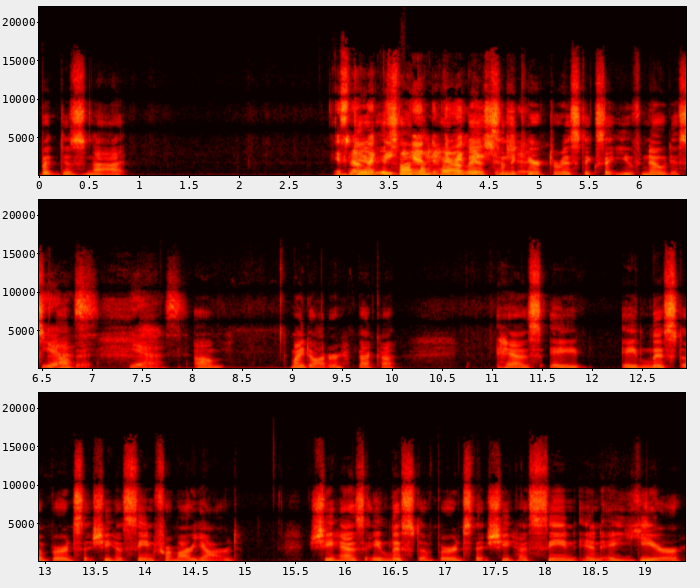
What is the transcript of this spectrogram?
but does not It's not give- like it's the not end the of the habits relationship. and the characteristics that you've noticed yes. of it. Yes. Um, my daughter Becca has a a list of birds that she has seen from our yard. She has a list of birds that she has seen in a year,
